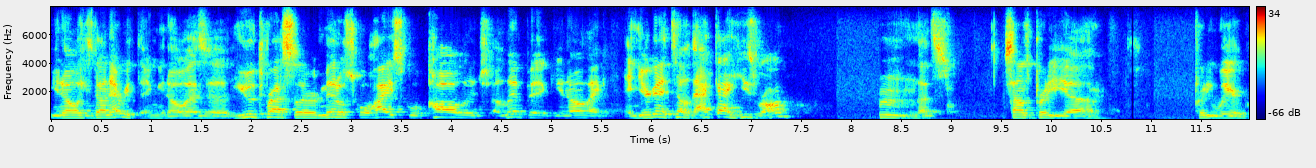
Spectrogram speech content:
you know, he's done everything, you know, as a youth wrestler, middle school, high school, college, Olympic, you know, like, and you're going to tell that guy he's wrong? Hmm, that's sounds pretty, uh, pretty weird.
